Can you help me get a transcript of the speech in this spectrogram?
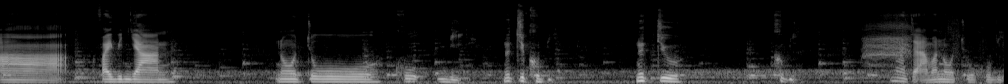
อ่าไฟวิญญาณ โนจูคุบิโนจูคุบิโนจูคุบิน่าจะอ่านว่าโนจูคุบิ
